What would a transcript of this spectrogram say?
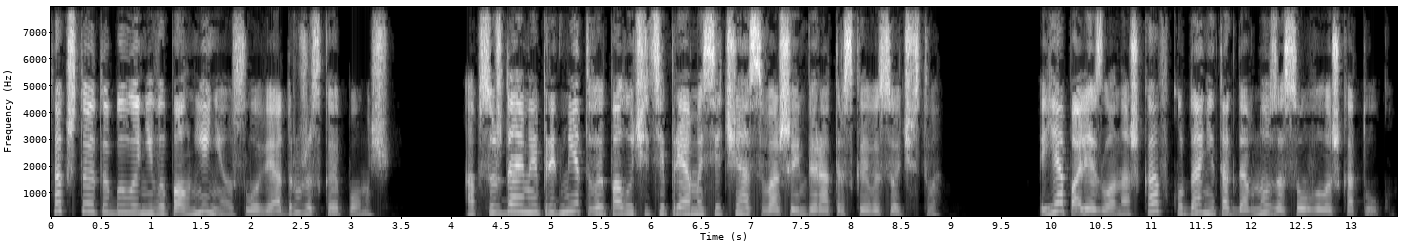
Так что это было не выполнение условий, а дружеская помощь. Обсуждаемый предмет вы получите прямо сейчас, ваше императорское высочество. Я полезла на шкаф, куда не так давно засовывала шкатулку.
